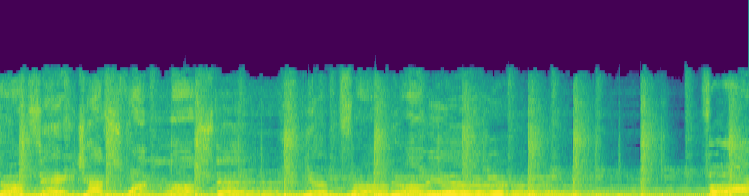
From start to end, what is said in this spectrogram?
So take just one more step in front of you. For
